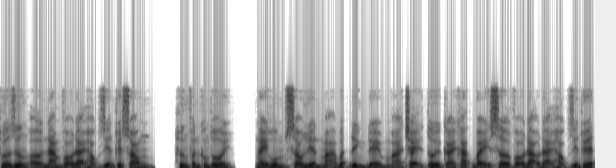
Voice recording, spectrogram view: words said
Hứa dương ở Nam Võ Đại học diễn thuyết xong, hưng phấn không thôi, ngày hôm sau liền mã bất đình để mà chạy tới cái khác bảy sở võ đạo đại học diễn thuyết.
